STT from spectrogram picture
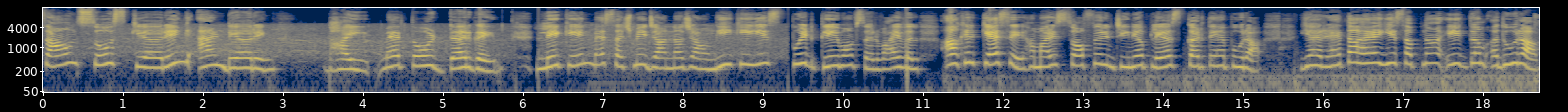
sound so scaring and daring भाई मैं तो डर गई। लेकिन मैं सच में जानना चाहूँगी कि ये स्क्विड गेम ऑफ़ सर्वाइवल आखिर कैसे हमारे सॉफ्टवेयर इंजीनियर प्लेयर्स करते हैं पूरा? यह रहता है ये सपना एकदम अधूरा।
